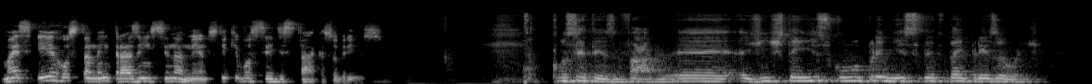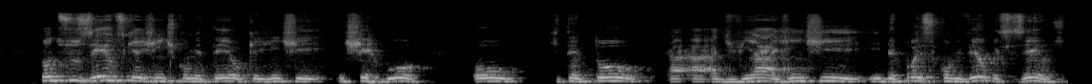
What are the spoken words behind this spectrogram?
mas erros também trazem ensinamentos. O que, que você destaca sobre isso? Com certeza, Fábio. É, a gente tem isso como premissa dentro da empresa hoje. Todos os erros que a gente cometeu, que a gente enxergou ou que tentou adivinhar, a gente e depois conviveu com esses erros,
